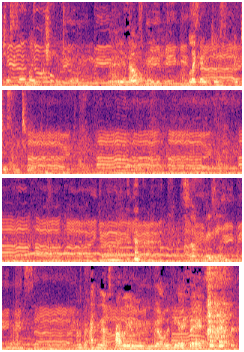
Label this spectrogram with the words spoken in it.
His just so like gentle. You know, So like I just, I just need to. So pretty. I think that's probably gonna be the only thing I say.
